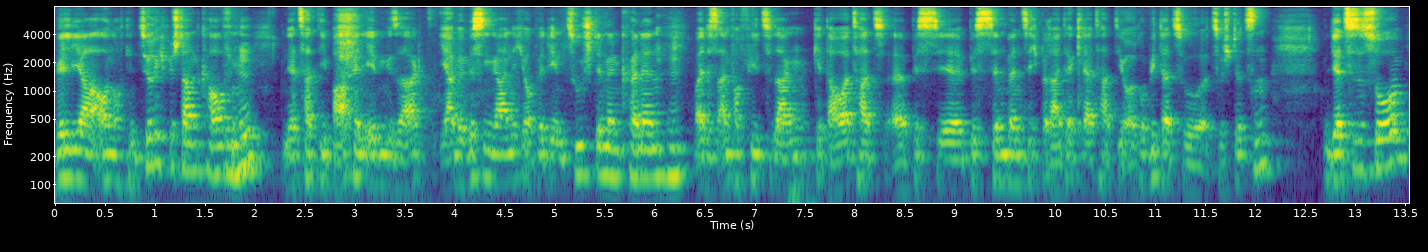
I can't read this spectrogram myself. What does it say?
will ja auch noch den Zürich-Bestand kaufen. Mhm. Und jetzt hat die BaFin eben gesagt, ja, wir wissen gar nicht, ob wir dem zustimmen können, mhm. weil das einfach viel zu lange gedauert hat, äh, bis, bis Sinven sich bereit erklärt hat, die Eurovita zu, zu stützen. Und jetzt ist es so,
